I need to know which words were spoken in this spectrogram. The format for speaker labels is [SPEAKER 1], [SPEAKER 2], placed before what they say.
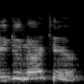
[SPEAKER 1] We do not care.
